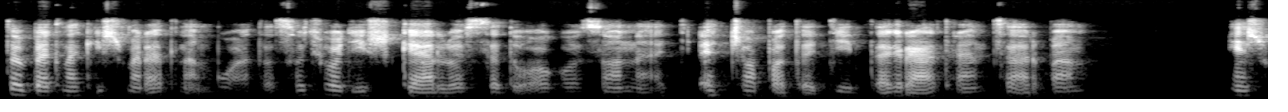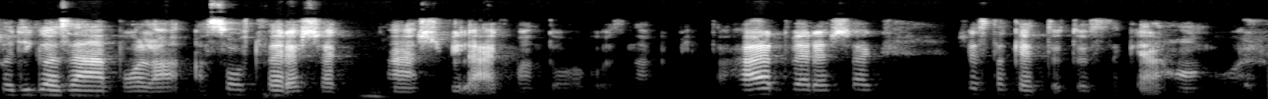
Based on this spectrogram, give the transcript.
többeknek ismeretlen volt az, hogy hogy is kell összedolgozzon egy, egy csapat egy integrált rendszerben, és hogy igazából a, a szoftveresek más világban dolgoznak, mint a hardveresek, és ezt a kettőt össze kell hangolni.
